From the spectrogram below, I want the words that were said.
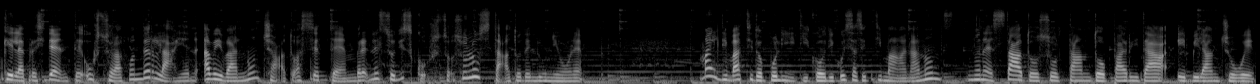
che la Presidente Ursula von der Leyen aveva annunciato a settembre nel suo discorso sullo Stato dell'Unione. Ma il dibattito politico di questa settimana non, non è stato soltanto parità e bilancio UE.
